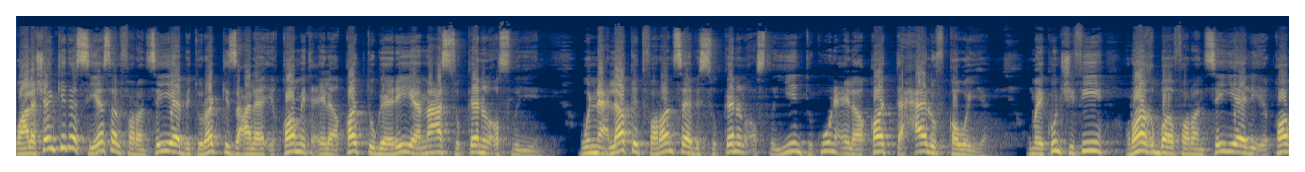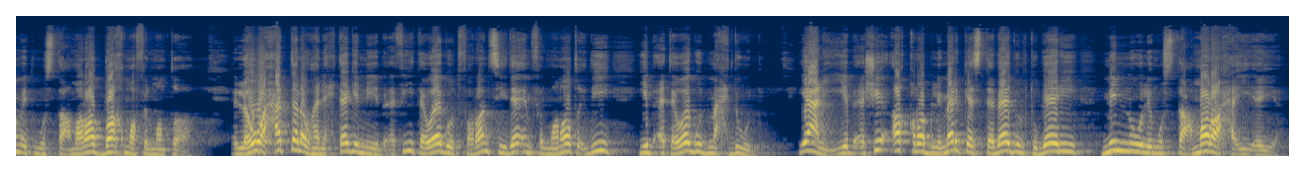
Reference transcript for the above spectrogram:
وعلشان كده السياسة الفرنسية بتركز على إقامة علاقات تجارية مع السكان الأصليين وإن علاقة فرنسا بالسكان الأصليين تكون علاقات تحالف قوية وما يكونش فيه رغبة فرنسية لإقامة مستعمرات ضخمة في المنطقة. اللي هو حتى لو هنحتاج إن يبقى فيه تواجد فرنسي دائم في المناطق دي يبقى تواجد محدود. يعني يبقى شيء أقرب لمركز تبادل تجاري منه لمستعمرة حقيقية.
